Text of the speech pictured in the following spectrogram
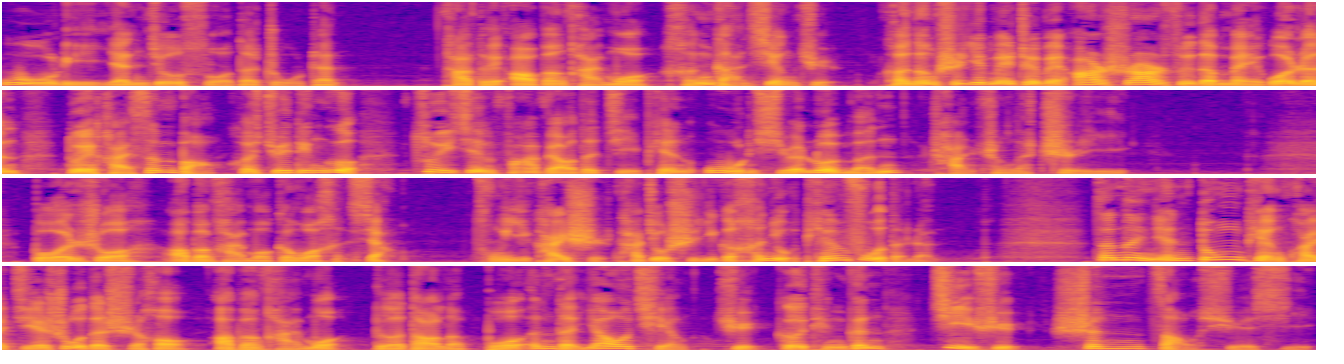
物理研究所的主任，他对奥本海默很感兴趣。可能是因为这位二十二岁的美国人对海森堡和薛定谔最近发表的几篇物理学论文产生了质疑。伯恩说：“奥本海默跟我很像，从一开始他就是一个很有天赋的人。”在那年冬天快结束的时候，奥本海默得到了伯恩的邀请，去哥廷根继续深造学习。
